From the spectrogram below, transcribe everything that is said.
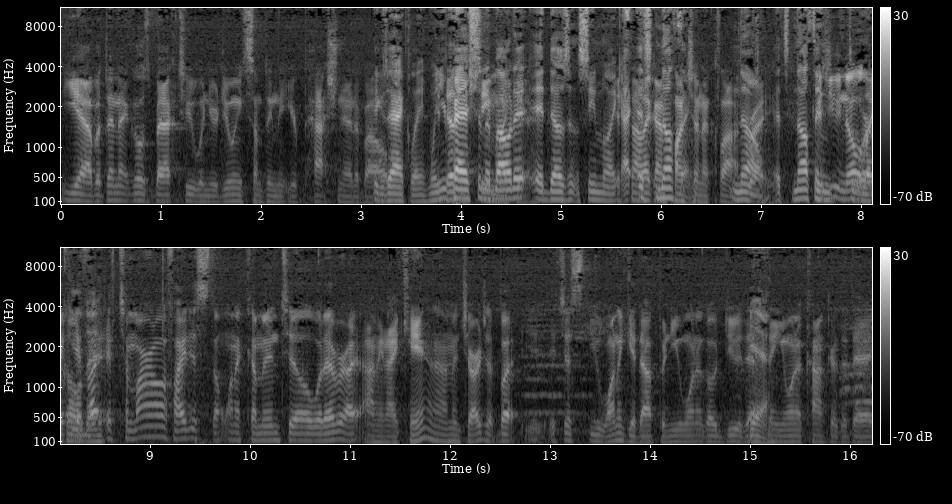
Yeah, but then that goes back to when you're doing something that you're passionate about. Exactly. When it you're passionate about like it, it doesn't seem like it's I- not like I'm nothing. punching a clock. No, right. it's nothing. you know, like if, I, if tomorrow, if I just don't want to come in till whatever, I, I mean, I can. I'm in charge of it. But it- it's just you want to get up and you want to go do that Yeah. thing. You want to conquer the day.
